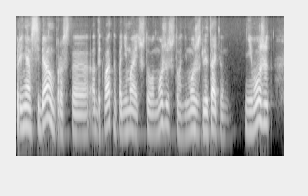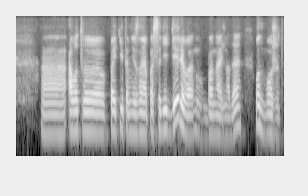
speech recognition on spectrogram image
приняв себя, он просто адекватно понимает, что он может, что он не может летать, он не может. А вот пойти там, не знаю, посадить дерево, ну, банально, да, он может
